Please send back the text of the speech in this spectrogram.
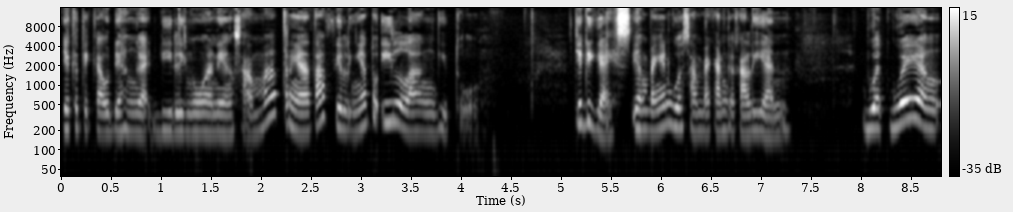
ya ketika udah nggak di lingkungan yang sama ternyata feelingnya tuh hilang gitu. Jadi guys yang pengen gue sampaikan ke kalian buat gue yang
